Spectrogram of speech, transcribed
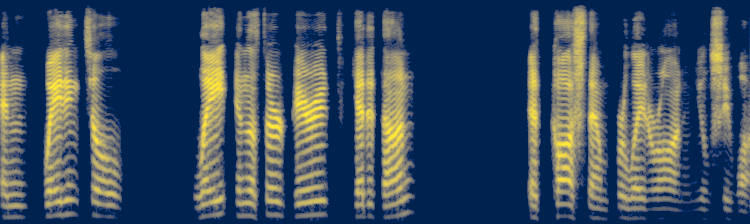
and waiting till late in the third period to get it done, it cost them for later on, and you'll see why.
